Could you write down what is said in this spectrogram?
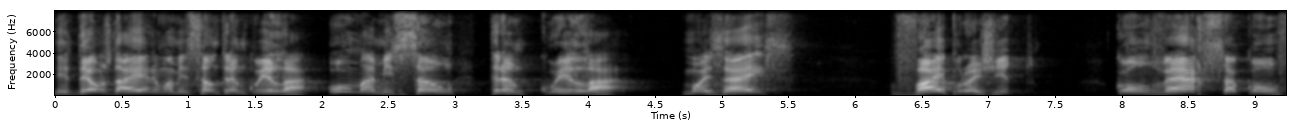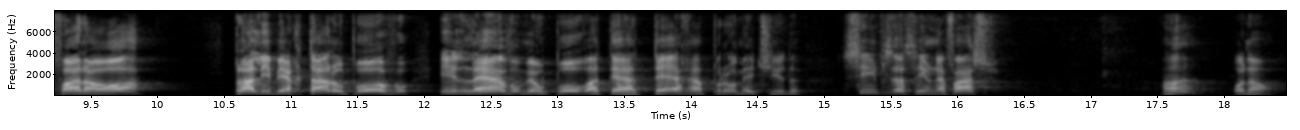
E Deus dá a ele uma missão tranquila, uma missão tranquila. Moisés vai para o Egito, conversa com o Faraó para libertar o povo e leva o meu povo até a terra prometida. Simples assim, não é fácil? Hã? Ou não?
